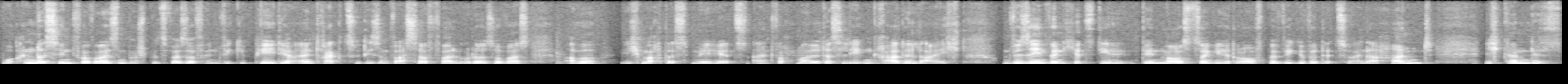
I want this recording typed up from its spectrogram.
woanders hin verweisen, beispielsweise auf einen Wikipedia-Eintrag zu diesem Wasserfall oder sowas. Aber ich mache das mir jetzt einfach mal das Leben gerade leicht. Und wir sehen, wenn ich jetzt die, den Mauszeiger hier drauf bewege, wird er zu einer Hand. Ich kann das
